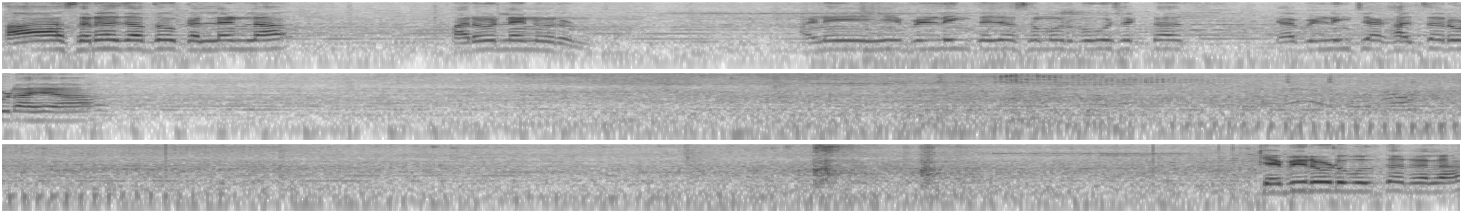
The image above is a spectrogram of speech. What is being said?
हा सरळ जातो कल्याणला फॉरवर्ड लाईनवरून आणि ही बिल्डिंग त्याच्यासमोर बघू शकतात या बिल्डिंगच्या खालचा रोड आहे हा. केबी रोड बोलतात त्याला.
